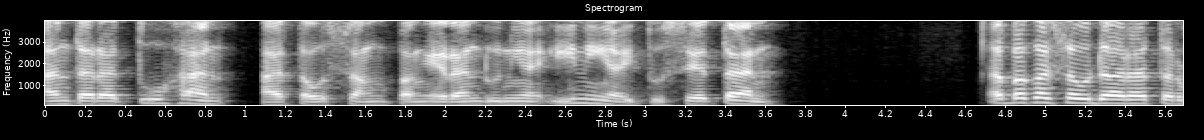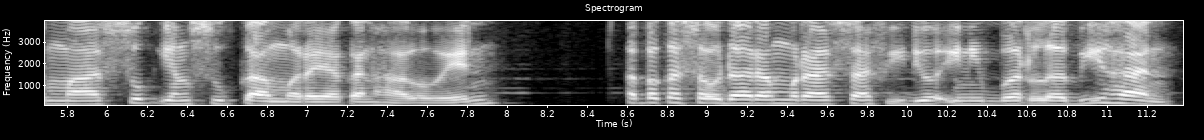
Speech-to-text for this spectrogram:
antara Tuhan atau sang pangeran dunia ini yaitu setan. Apakah saudara termasuk yang suka merayakan Halloween? Apakah saudara merasa video ini berlebihan?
